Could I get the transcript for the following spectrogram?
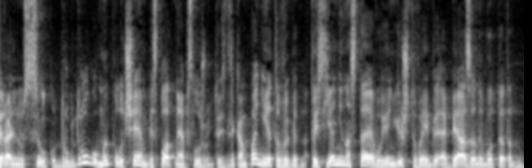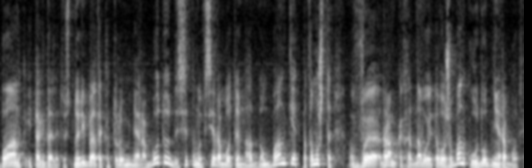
реферальную ссылку друг другу, мы получаем бесплатное обслуживание. То есть для компании это выгодно. То есть я не настаиваю, я не говорю, что вы обязаны вот этот банк и так далее. То есть, но ребята, которые у меня работают, действительно, мы все работаем на одном банке, потому что в рамках одного и того же банка удобнее работать.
